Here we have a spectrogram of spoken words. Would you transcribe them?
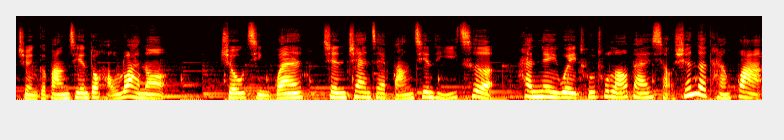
整个房间都好乱哦，周警官正站在房间的一侧，和那位图图老板小声的谈话。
